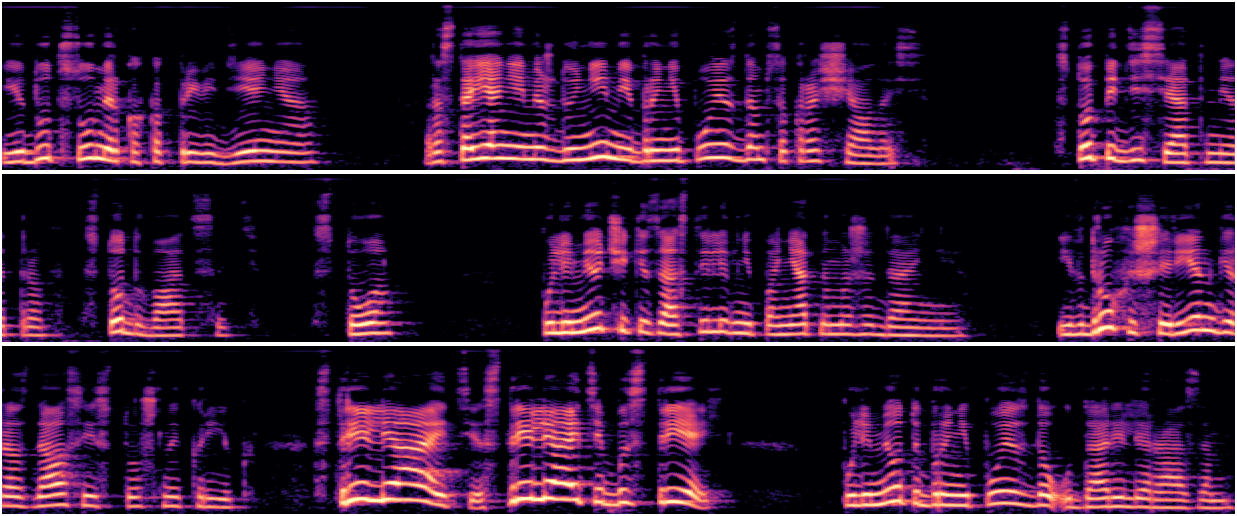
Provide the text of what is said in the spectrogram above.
и идут в сумерках, как привидения? Расстояние между ними и бронепоездом сокращалось. 150 метров, 120, 100. Пулеметчики застыли в непонятном ожидании. И вдруг из шеренги раздался истошный крик. «Стреляйте! Стреляйте быстрей!» Пулеметы бронепоезда ударили разом.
